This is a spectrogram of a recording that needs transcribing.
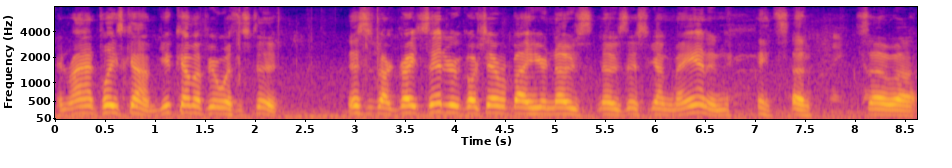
And Ryan, please come. You come up here with us too. This is our great senator. Of course, everybody here knows knows this young man, and, and so so.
